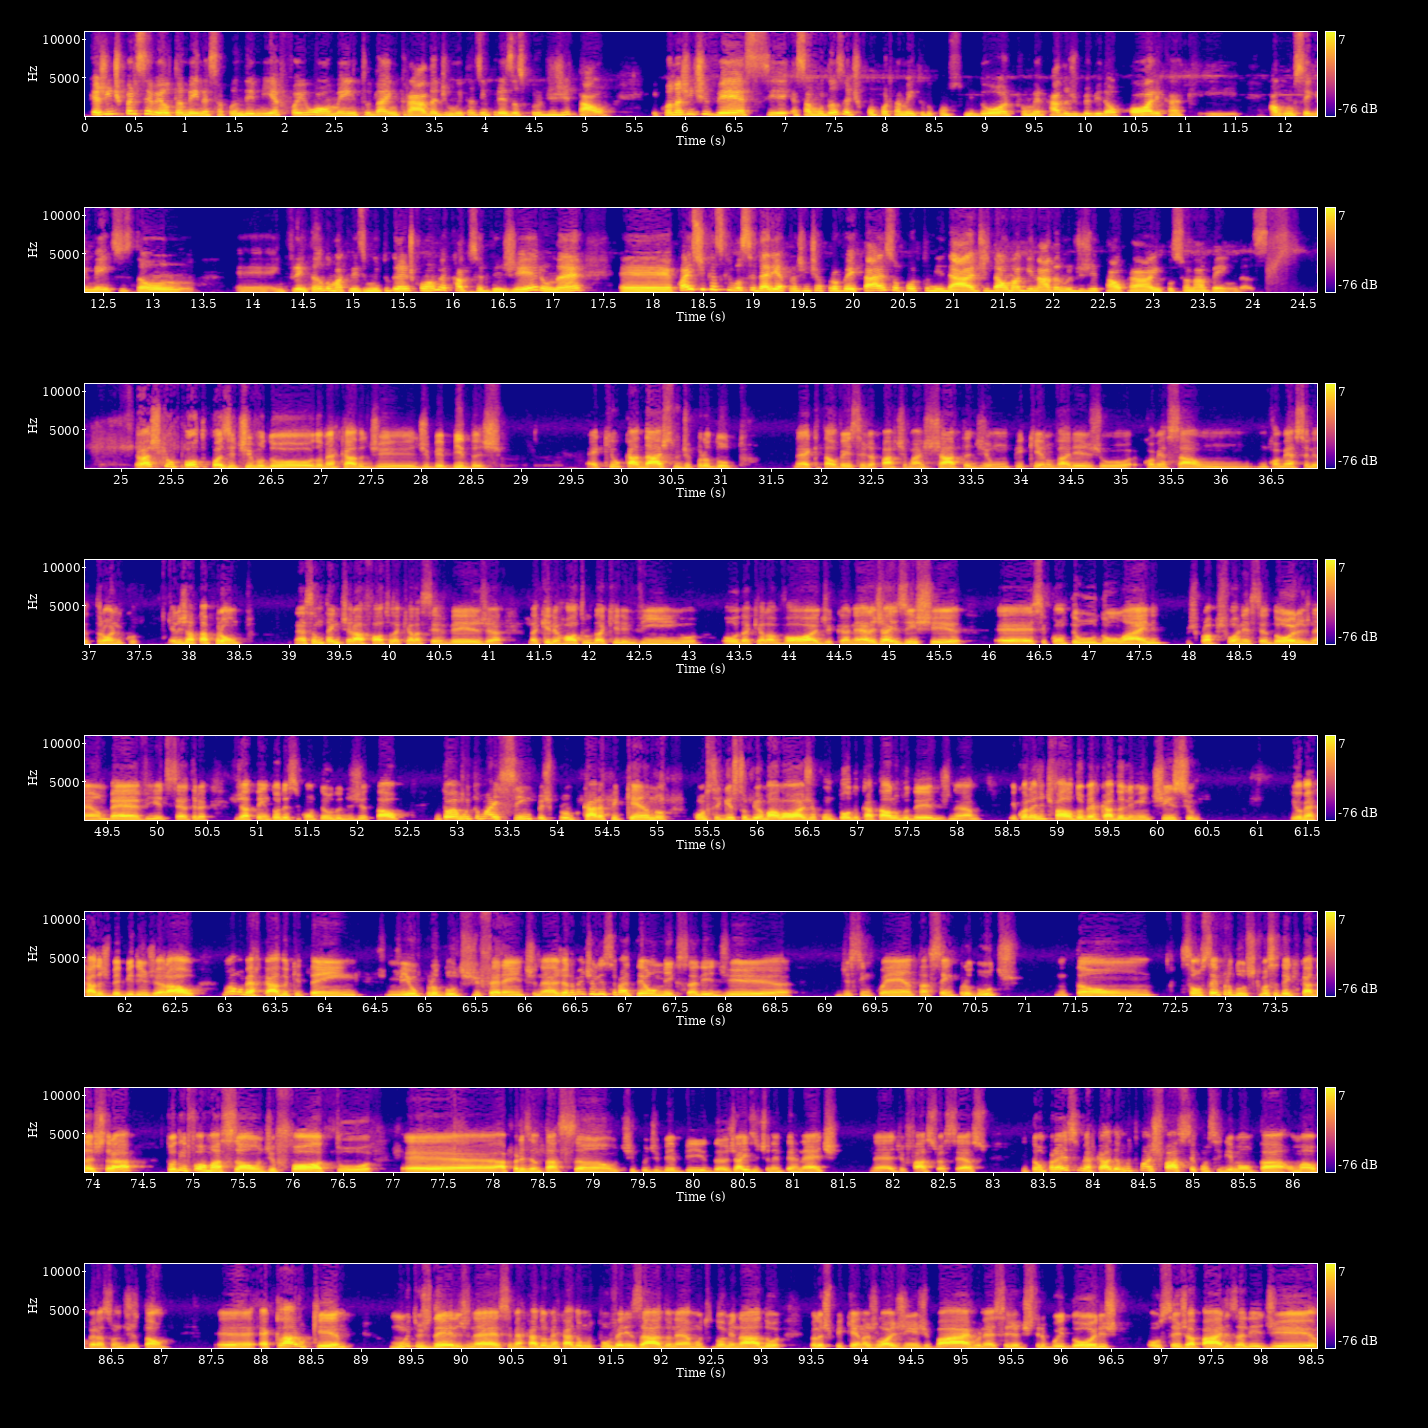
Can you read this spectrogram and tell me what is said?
O que a gente percebeu também nessa pandemia foi o aumento da entrada de muitas empresas para o digital. E quando a gente vê esse, essa mudança de comportamento do consumidor para o mercado de bebida alcoólica, que alguns segmentos estão é, enfrentando uma crise muito grande, como é o mercado cervejeiro, né? É, quais dicas que você daria para a gente aproveitar essa oportunidade e dar uma guinada no digital para impulsionar vendas? Eu acho que o ponto positivo do, do mercado de, de bebidas é que o cadastro de produto, né, que talvez seja a parte mais chata de um pequeno varejo começar um, um comércio eletrônico, ele já está pronto. Né? Você não tem que tirar foto daquela cerveja, daquele rótulo daquele vinho ou daquela vodka. Né? Já existe é, esse conteúdo online, os próprios fornecedores, né, Ambev etc., já tem todo esse conteúdo digital. Então é muito mais simples para o cara pequeno conseguir subir uma loja com todo o catálogo deles. Né? E quando a gente fala do mercado alimentício e o mercado de bebida em geral, não é um mercado que tem mil produtos diferentes, né? Geralmente ali você vai ter um mix ali de, de 50 a 100 produtos. Então, são 100 produtos que você tem que cadastrar. Toda informação de foto, é, apresentação, tipo de bebida, já existe na internet, né, de fácil acesso. Então, para esse mercado é muito mais fácil você conseguir montar uma operação digital. É, é claro que muitos deles, né, esse mercado é um mercado muito pulverizado, né, muito dominado pelas pequenas lojinhas de bairro, né, seja distribuidores ou seja bares ali de,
